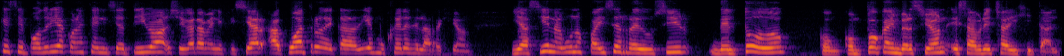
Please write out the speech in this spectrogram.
que se podría con esta iniciativa llegar a beneficiar a cuatro de cada diez mujeres de la región y así en algunos países reducir del todo con, con poca inversión esa brecha digital.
